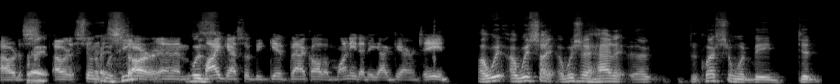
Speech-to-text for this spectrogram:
I would. Right. I would assume to Was he- start, and then was- my guess would be give back all the money that he got guaranteed. I, w- I wish I, I wish I had it. Uh, the question would be: Did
